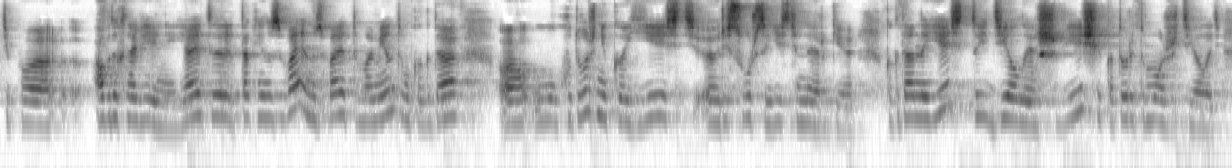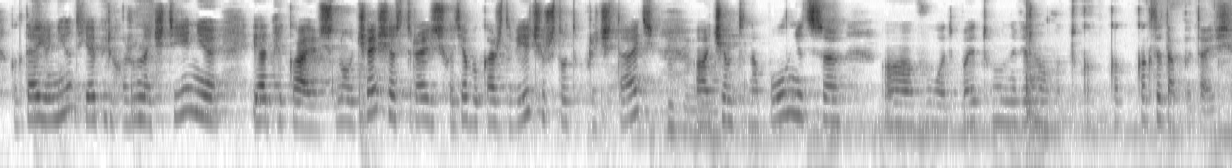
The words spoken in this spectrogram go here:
типа, о вдохновении. Я это так не называю, я называю это моментом, когда э, у художника есть ресурсы, есть энергия. Когда она есть, ты делаешь вещи, которые ты можешь делать. Когда ее нет, я перехожу на чтение и отвлекаюсь. Но чаще я стараюсь хотя бы каждый вечер что-то прочитать, mm-hmm. чем-то наполниться. А, вот, поэтому, наверное, вот как- как- как-то так пытаюсь.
